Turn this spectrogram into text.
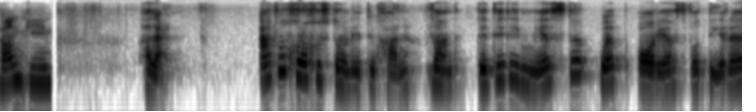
Dankie. Hallo. Ek wil graag Australië toe gaan want dit het die meeste oop areas waar diere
